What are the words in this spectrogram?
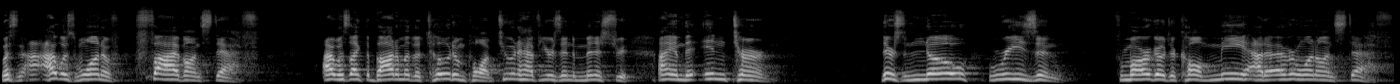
Listen, I, was one of five on staff. I was like the bottom of the totem pole. I'm two and a half years into ministry. I am the intern. There's no reason for Margot to call me out of everyone on staff.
